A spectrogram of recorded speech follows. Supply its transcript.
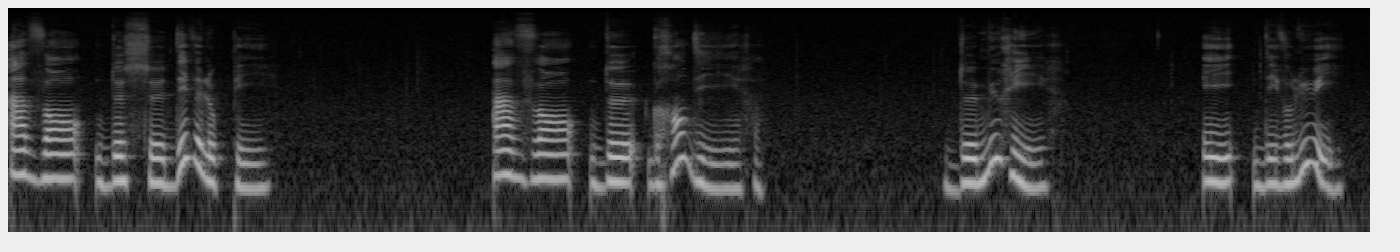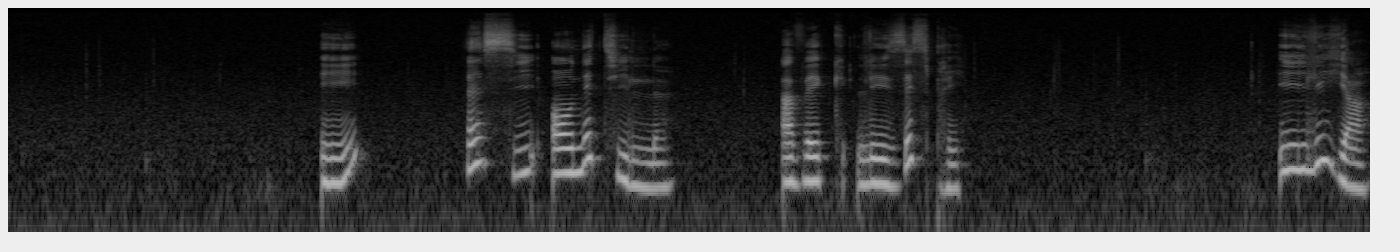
avant de se développer. Avant de grandir, de mûrir et d'évoluer. Et ainsi en est-il avec les esprits. Il y a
